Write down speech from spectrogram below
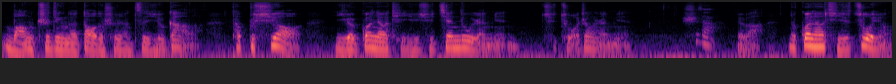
王制定的道德水准自己就干了，他不需要一个官僚体系去监督人民，去佐证人民，是的，对吧？那官僚体系作用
